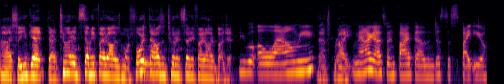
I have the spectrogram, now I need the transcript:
Uh, so you get uh, two hundred and seventy-five dollars more, four thousand two hundred seventy-five dollar budget. You will allow me. That's right. Now I gotta spend five thousand just to spite you.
